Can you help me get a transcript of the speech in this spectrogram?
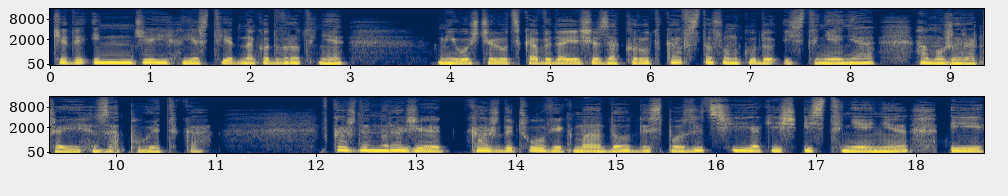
Kiedy indziej jest jednak odwrotnie, Miłość ludzka wydaje się za krótka w stosunku do istnienia, a może raczej za płytka. W każdym razie każdy człowiek ma do dyspozycji jakieś istnienie i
